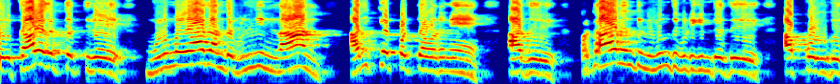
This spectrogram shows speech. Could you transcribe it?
ஒரு காலகட்டத்திலே முழுமையாக அந்த வில்லின் நான் அரிக்கப்பட்ட உடனே அது படார் என்று நிமிந்து விடுகின்றது. அப்பொழுது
